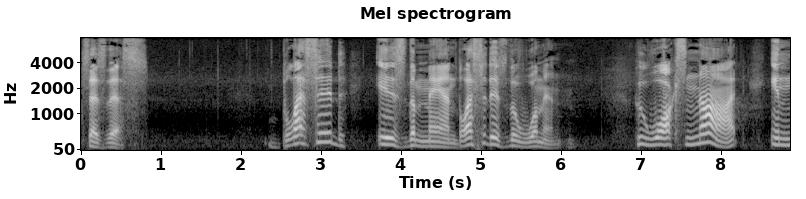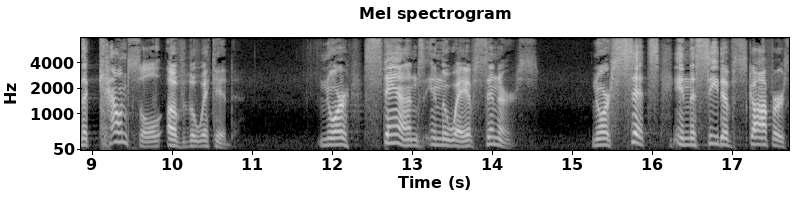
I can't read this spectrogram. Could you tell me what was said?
It says this Blessed is the man, blessed is the woman who walks not in the counsel of the wicked, nor stands in the way of sinners nor sits in the seat of scoffers.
